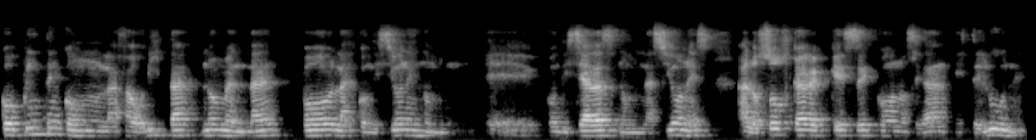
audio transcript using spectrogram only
compiten con la favorita Norman Dan por las condiciones eh, codiciadas nominaciones a los Oscars que se conocerán este lunes.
